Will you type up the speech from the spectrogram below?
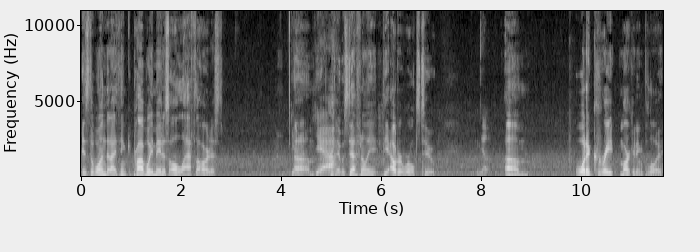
is the one that I think probably made us all laugh the hardest. Um, yeah. and it was definitely The Outer Worlds 2. Yep. Um, what a great marketing ploy.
